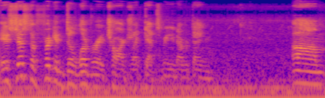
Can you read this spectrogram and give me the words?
It's just the freaking delivery charge that gets me and everything. Um.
